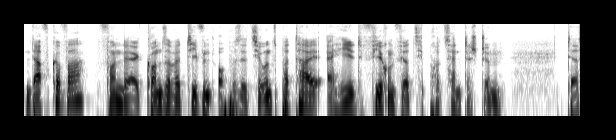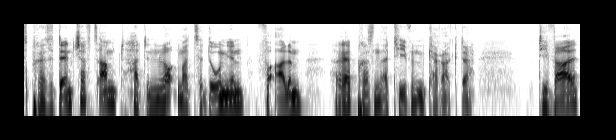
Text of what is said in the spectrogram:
Davkova von der konservativen Oppositionspartei erhielt 44 Prozent der Stimmen. Das Präsidentschaftsamt hat in Nordmazedonien vor allem repräsentativen Charakter. Die Wahl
